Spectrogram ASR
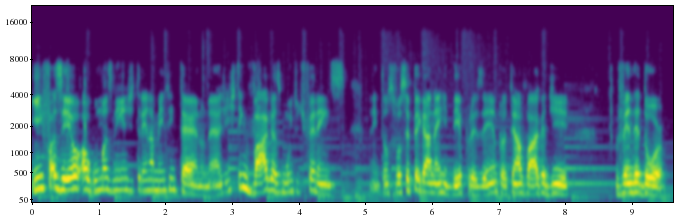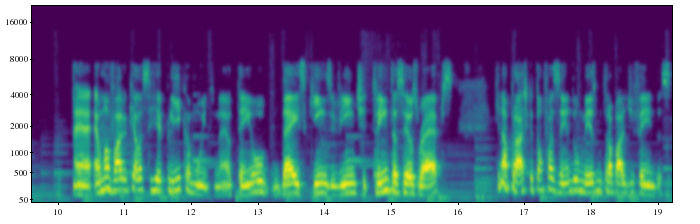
e fazer algumas linhas de treinamento interno, né? A gente tem vagas muito diferentes. Né? Então, se você pegar na RD, por exemplo, eu tenho a vaga de vendedor é, é uma vaga que ela se replica muito, né? Eu tenho 10, 15, 20, 30 sales reps que na prática estão fazendo o mesmo trabalho de vendas.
